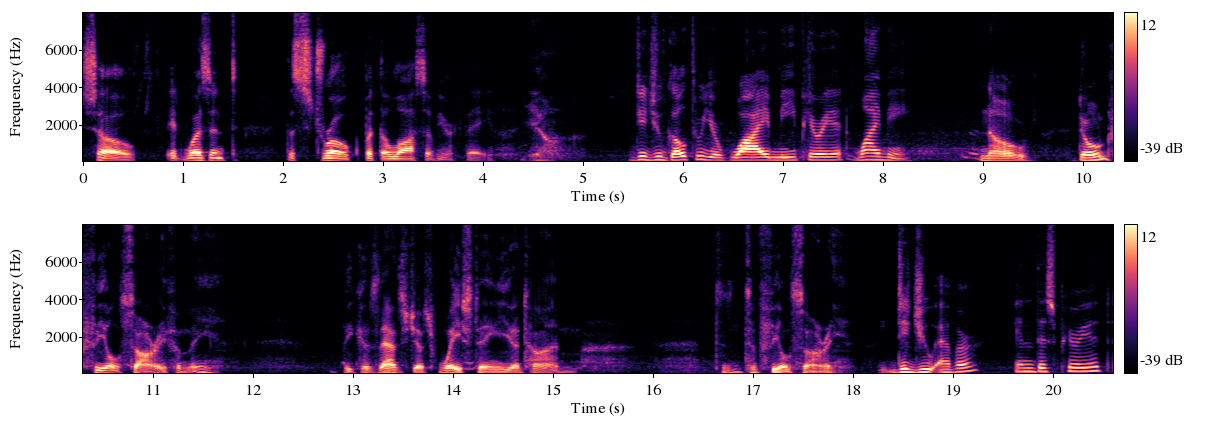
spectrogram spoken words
So it wasn't the stroke, but the loss of your faith. Yeah. Did you go through your why me period? Why me? No, don't feel sorry for me because that's just wasting your time to, to feel sorry. Did you ever, in this period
